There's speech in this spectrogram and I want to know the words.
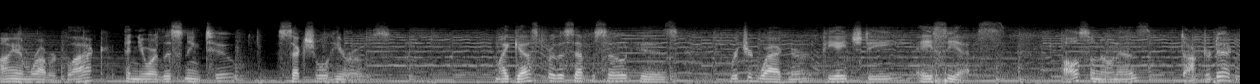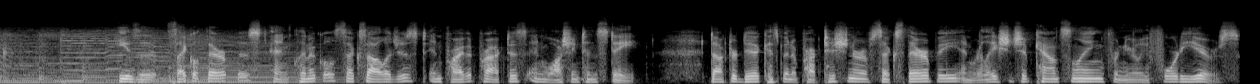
I am Robert Black, and you are listening to Sexual Heroes. My guest for this episode is Richard Wagner, PhD, ACS, also known as Dr. Dick. He is a psychotherapist and clinical sexologist in private practice in Washington State. Dr. Dick has been a practitioner of sex therapy and relationship counseling for nearly 40 years.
